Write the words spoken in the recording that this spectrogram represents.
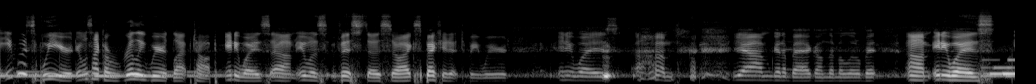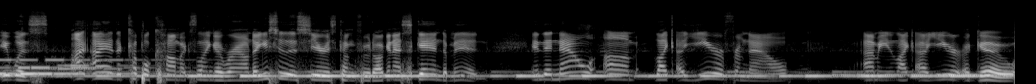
it was weird. It was like a really weird laptop. Anyways, um, it was Vista, so I expected it to be weird. Anyways, um, yeah, I'm gonna bag on them a little bit. Um, anyways, it was I, I had a couple comics laying around. I used to do this series Kung Fu Dog, and I scanned them in. And then now, um, like a year from now, I mean, like a year ago,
